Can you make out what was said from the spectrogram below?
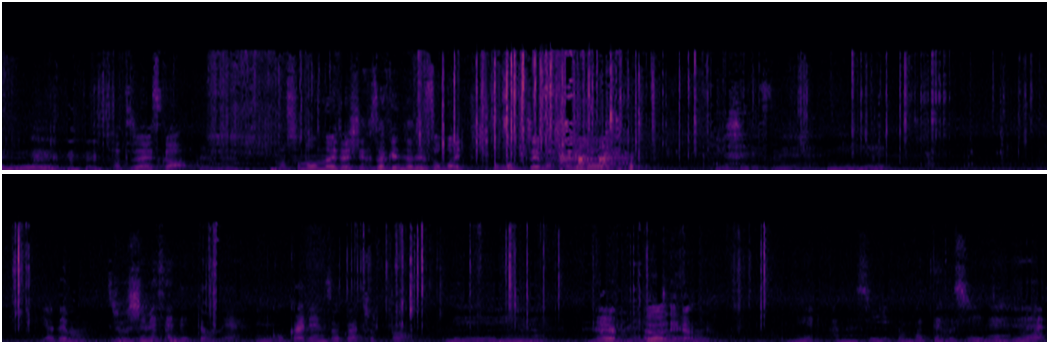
うんうん。あったじゃないですか、まあ、その女に対してふざけんじゃねえぞお前って思っちゃいましたけど。厳しいですね。ねいやでも女子目線で言ってもね、5回連続はちょっとえ。ねねそうよね。えね悲しい。頑張ってほしいね。ね。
